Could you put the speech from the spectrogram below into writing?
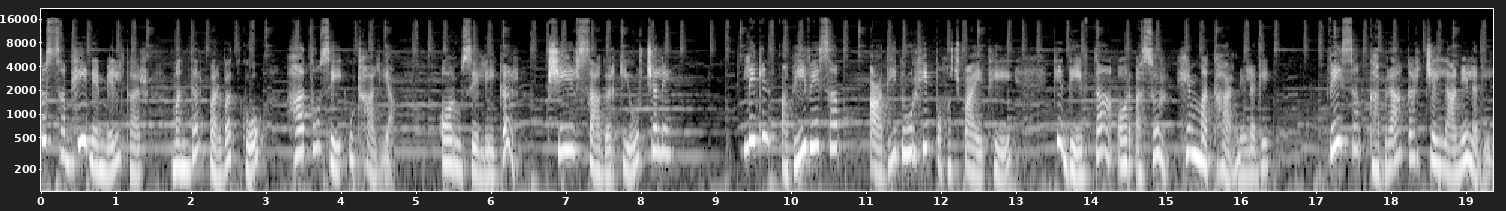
तो सभी ने मिलकर मंदर पर्वत को हाथों से उठा लिया और उसे लेकर क्षीर सागर की ओर चले। लेकिन अभी वे सब आधी दूर ही पहुँच पाए थे कि देवता और असुर हिम्मत हारने लगे। वे सब घबरा कर चिल्लाने लगे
